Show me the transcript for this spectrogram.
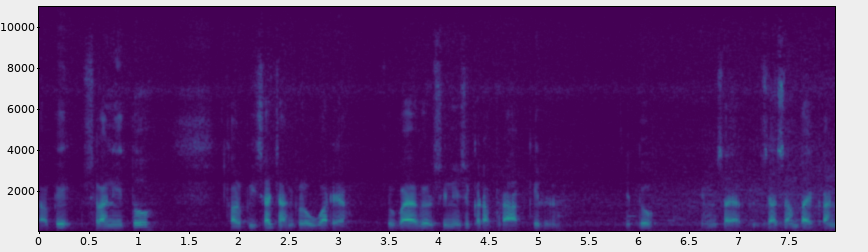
Tapi selain itu kalau bisa jangan keluar ya supaya virus ini segera berakhir. Itu yang saya bisa sampaikan.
